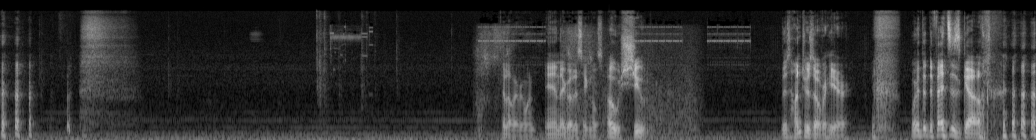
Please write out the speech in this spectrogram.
Hello, everyone. And there go the signals. Oh, shoot. There's hunters over here. Where'd the defenses go?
